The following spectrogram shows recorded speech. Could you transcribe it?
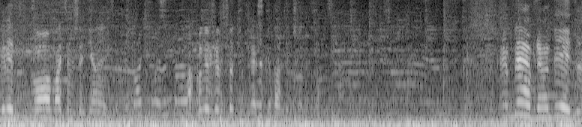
Дивіться, двома пальцями все ділається. А коли вже все, то вже скидати чорт. Де пригодиться?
